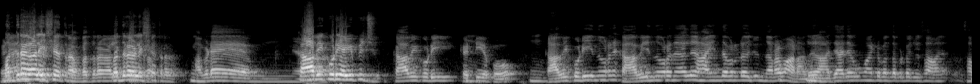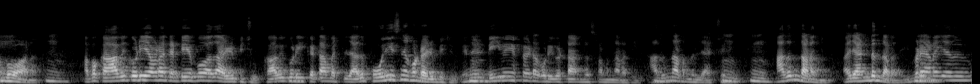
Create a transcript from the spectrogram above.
ഭദ്രകാളി ക്ഷേത്രം. ഭദ്രകാളി ക്ഷേത്രം. അവിടെ കാവിക്കൊടി അഴിപ്പിച്ചു. കാവിക്കൊടി കെട്ടിയപ്പോ. കാവിക്കൊടി എന്ന് പറഞ്ഞാൽ കാവി എന്ന് പറഞ്ഞാൽ ഹൈന്ദവരുടെ ഒരു നിറമാണ് അത്. ആചാരവുമായിട്ട് ബന്ധപ്പെട്ട ഒരു സംഭവമാണ്. അപ്പൊ കാവിക്കൊടി അവിടെ കെട്ടിയപ്പോൾ അത് അഴിപ്പിച്ചു. കാവിക്കൊടി കെട്ടാൻ പറ്റില്ല. അത് പോലീസിനെ കൊണ്ട് അഴിപ്പിച്ചു. എന്നിട്ട് ഡിവൈഎഫ്ഐയുടെ കൊടി കെട്ടാനുള്ള ശ്രമം നടത്തി. അതും നടന്നില്ല ആക്ച്വലി. അതും തടഞ്ഞു. അത് രണ്ടും തടഞ്ഞു. ഇവിടെയാണെങ്കിൽ അത്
